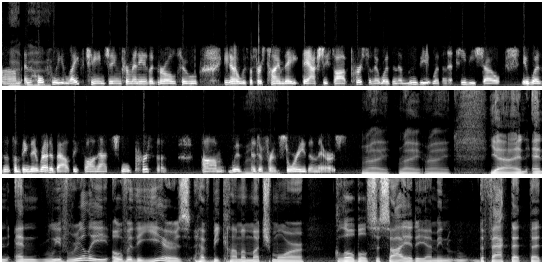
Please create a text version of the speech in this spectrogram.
Um, and hopefully life changing for many of the girls who, you know, it was the first time they, they actually saw a person. It wasn't a movie. It wasn't a TV show. It wasn't something they read about. They saw an actual person um, with a different story than theirs. Right, right, right. Yeah, and and and we've really over the years have become a much more global society. I mean, the fact that that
